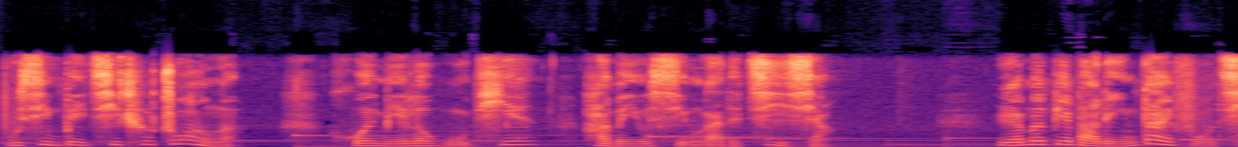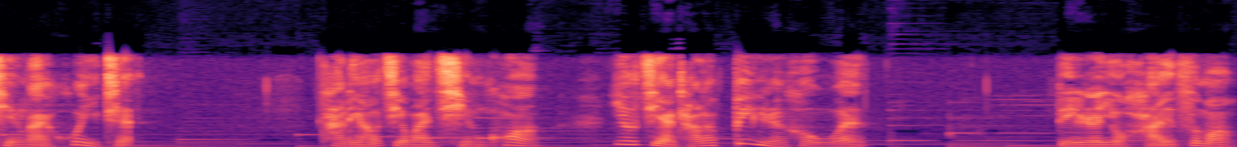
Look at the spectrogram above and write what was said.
不幸被汽车撞了，昏迷了五天。还没有醒来的迹象，人们便把林大夫请来会诊。他了解完情况，又检查了病人后问：“病人有孩子吗？”“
